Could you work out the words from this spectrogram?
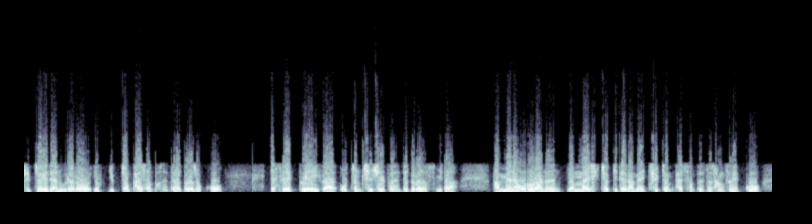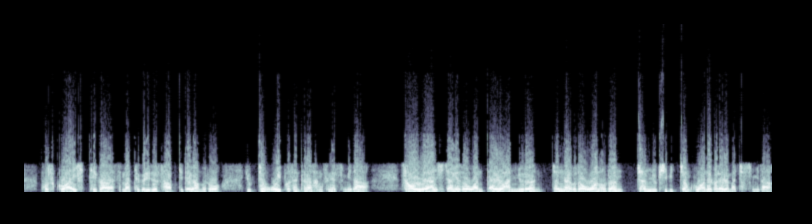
실적에 대한 우려로 6.83%가 떨어졌고 SFA가 5.77% 떨어졌습니다. 반면에 오로라는 연말 실적 기대감에 7.83% 상승했고 포스코 ICT가 스마트 그리드 사업 기대감으로 6.52%나 상승했습니다. 서울 외환시장에서 원 달러 환율은 전날보다 5원 오른 1062.9원의 거래를 마쳤습니다.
